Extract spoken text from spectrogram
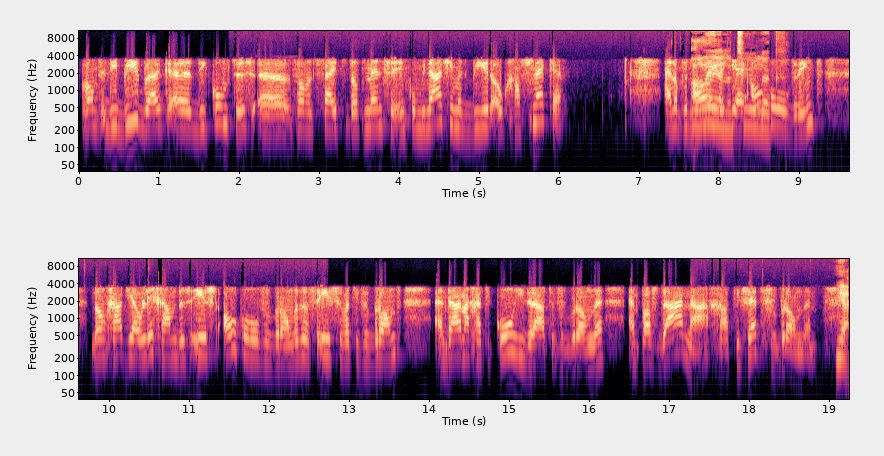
Want die bierbuik eh, die komt dus eh, van het feit dat mensen in combinatie met bier ook gaan snacken. En op het Oh moment ja, dat jij alcohol drinkt, dan gaat jouw lichaam dus eerst alcohol verbranden. Dat is het eerste wat hij verbrandt. En daarna gaat hij koolhydraten verbranden. En pas daarna gaat hij vet verbranden. Ja.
